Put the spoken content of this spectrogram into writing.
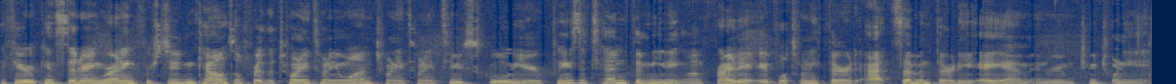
If you are considering running for Student Council for the 2021-2022 school year, please attend the meeting on Friday, April 23rd at 7.30 a.m. in room 228.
